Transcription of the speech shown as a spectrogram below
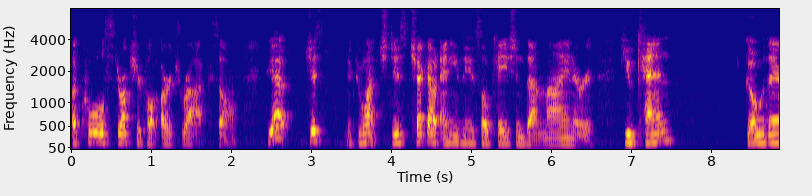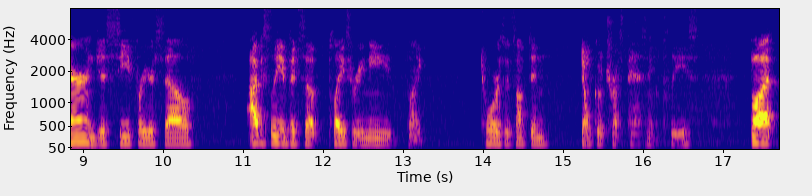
a cool structure called Arch Rock. So, if you have just if you want, just check out any of these locations online, or if you can, go there and just see for yourself. Obviously, if it's a place where you need like tours or something, don't go trespassing, please. But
